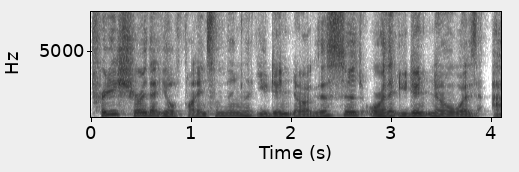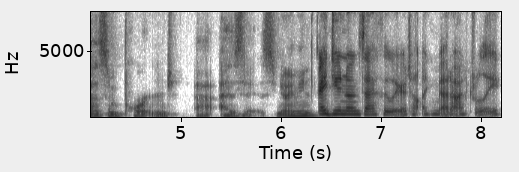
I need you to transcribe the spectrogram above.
pretty sure that you'll find something that you didn't know existed or that you didn't know was as important uh, as it is. You know what I mean? I do know exactly what you're talking about, actually.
